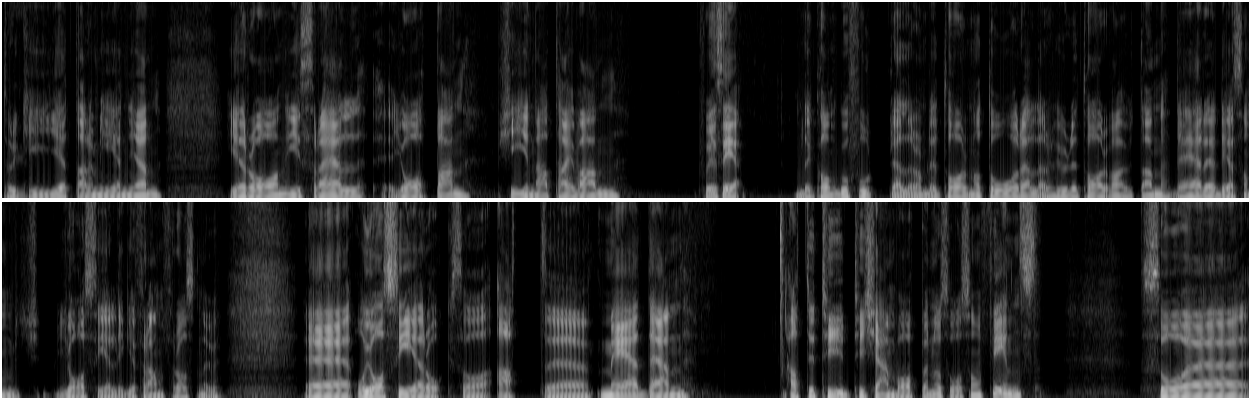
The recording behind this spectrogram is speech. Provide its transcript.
Turkiet, Armenien, Iran, Israel, Japan, Kina, Taiwan. Får vi se om det kommer gå fort eller om det tar något år eller hur det tar. Va? Utan det här är det som jag ser ligger framför oss nu. Eh, och jag ser också att eh, med den attityd till kärnvapen och så som finns så eh,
